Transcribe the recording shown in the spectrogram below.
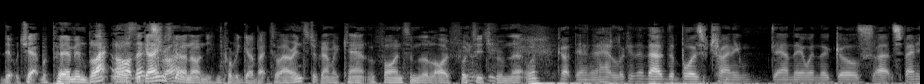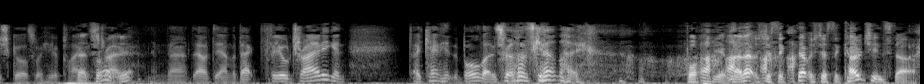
little chat with Permin Black Oh, whilst the game's right. going on. You can probably go back to our Instagram account and find some of the live footage did. from that one. got down there and had a look at. They, the boys were training down there when the girls, uh, Spanish girls, were here playing That's right, Australia, and uh, they were down the back field training, and they can hit the ball, those fellas, can't they? Yeah, no, that was just a, that was just a coaching staff.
